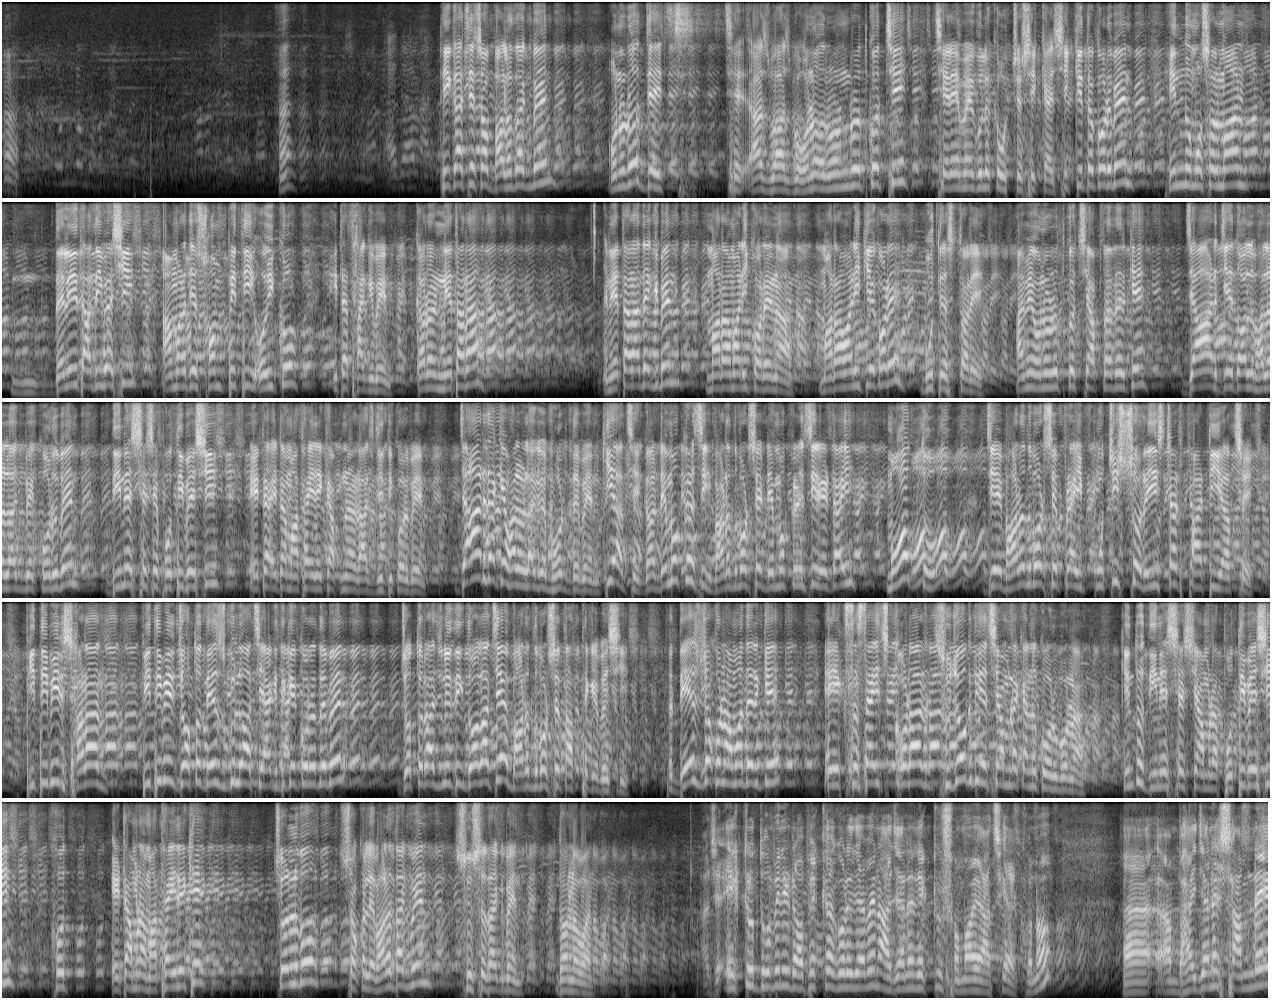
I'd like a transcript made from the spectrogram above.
হ্যাঁ। হ্যাঁ? ঠিক আছে, সব ভালো থাকবেন। অনুরোধ যে আসব আসব। অনুরোধ করছি, ছেলে মেয়েগুলোকে উচ্চশিক্ষায় শিক্ষিত করবেন। হিন্দু, মুসলমান, দলিত, আদিবাসী, আমরা যে সম্প্রীতি, ঐক্য, এটা থাকবেন। কারণ নেতারা নেতারা দেখবেন, মারামারি করে না। মারামারি কে করে? বুথ স্তরে। আমি অনুরোধ করছি আপনাদেরকে যার যে দল ভালো লাগবে করবেন, দিনের শেষে প্রতিবেশী, এটা এটা মাথায় রেখে আপনারা রাজনীতি করবেন। যার যাকে ভালো লাগবে ভোট দেবেন। কি আছে? ডেমোক্রেসি ভারতবর্ষের ডেমোক্রেসির এটাই মহত্ব যে ভারতবর্ষে প্রায় পঁচিশশো রেজিস্টার্ড পার্টি আছে। পৃথিবীর সারা, পৃথিবীর যত দেশগুলো আছে একদিকে করে দেবেন। যত রাজনৈতিক দল আছে, ভারতবর্ষে তার থেকে বেশি। তো দেশ যখন আমাদেরকে এই এক্সারসাইজ করার সুযোগ দিয়েছে, আমরা কেন করব না? কিন্তু দিনের শেষে আমরা প্রতিবেশী, খোদ, এটা আমরা মাথায় রেখে চলবো। সকলে ভালো থাকবেন, সুস্থ থাকবেন। ধন্যবাদ। আচ্ছা একটু দু মিনিট অপেক্ষা করে যাবেন। আজানের একটু সময় আছে এখনও। ভাইজানের সামনে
